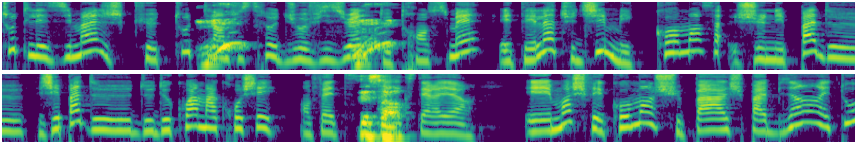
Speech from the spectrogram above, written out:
toutes les images que toute l'industrie audiovisuelle te transmet. Et t'es là, tu te dis, mais comment ça Je n'ai pas de, j'ai pas de, de, de quoi m'accrocher en fait à l'extérieur. Et moi, je fais comment? Je suis pas, je suis pas bien et tout.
